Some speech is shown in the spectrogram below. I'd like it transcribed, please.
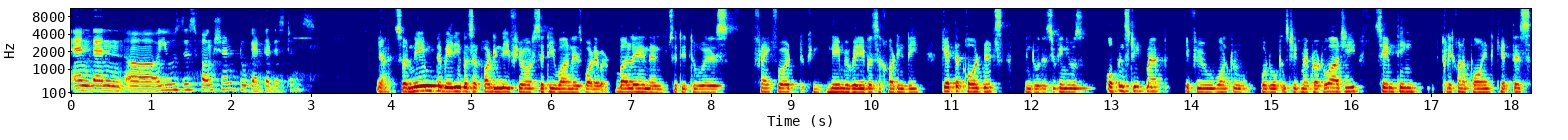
and then uh, use this function to get the distance yeah, so name the variables accordingly. If your city one is whatever, Berlin and city two is Frankfurt, you can name your variables accordingly, get the coordinates and do this. You can use OpenStreetMap if you want to go to openstreetmap.org. Same thing, click on a point, get this.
